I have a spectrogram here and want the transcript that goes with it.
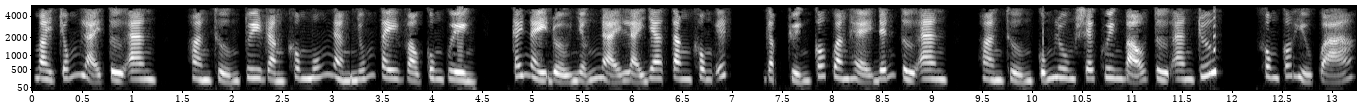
mà chống lại Từ An, Hoàng thượng tuy rằng không muốn nàng nhúng tay vào cung quyền, cái này độ nhẫn nại lại gia tăng không ít, gặp chuyện có quan hệ đến Từ An, Hoàng thượng cũng luôn sẽ khuyên bảo Từ An trước, không có hiệu quả,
